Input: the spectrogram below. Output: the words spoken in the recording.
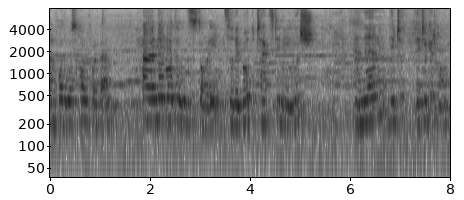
and what was home for them. And they wrote a little story. So they wrote the text in English and then they took, they took it home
